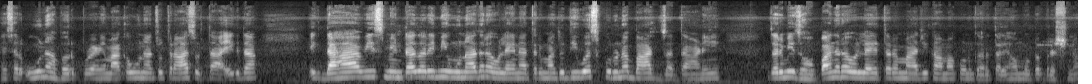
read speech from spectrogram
हयसर ऊन हा भरपूर आणि म्हाका उन्हाचा त्रास होता. एकदा एक दहा वीस मिनटां जरी मी उन्हात रावलंय ना तर माझा दिवस पूर्ण बाद जाता आणि जर मी झोपान रावलंय तर माझी कामां कोण करतले हो मोठो प्रश्न.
